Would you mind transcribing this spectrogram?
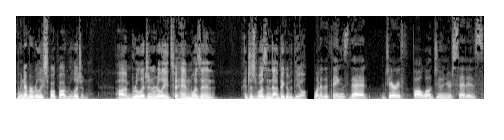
we never really spoke about religion. Uh, religion really to him wasn't it just wasn't that big of a deal. One of the things that Jerry Falwell Jr. said is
